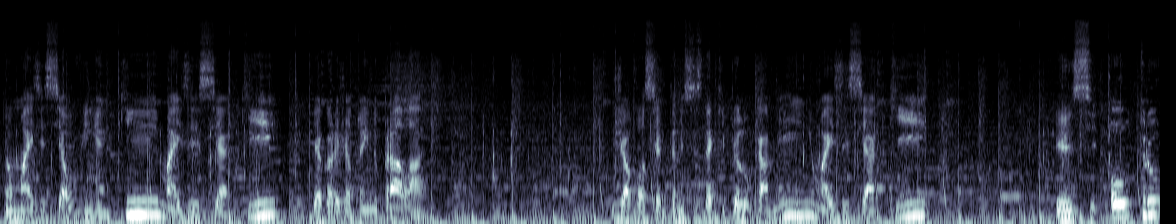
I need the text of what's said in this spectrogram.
Então mais esse alvinho aqui, mais esse aqui. E agora eu já tô indo pra lá. Já vou acertando esses daqui pelo caminho, mais esse aqui. Esse outro.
